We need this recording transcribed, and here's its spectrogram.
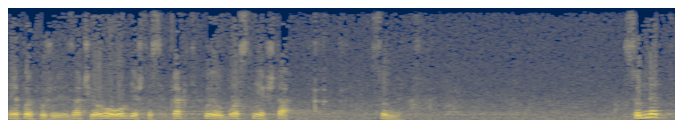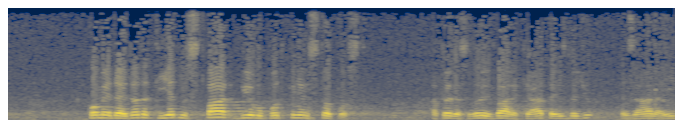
Lijepo je požurivati. Znači ovo ovdje što se praktikuje u Bosni je šta? Sunnet. Sunnet, kome da je dodati jednu stvar, bio bi potpunjen 100%. A to je da se dodaju dva rekiata između ezana i.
